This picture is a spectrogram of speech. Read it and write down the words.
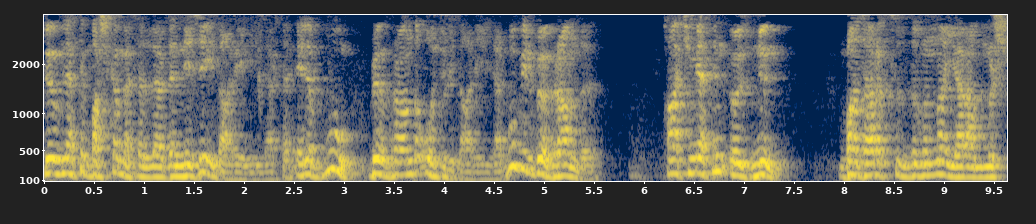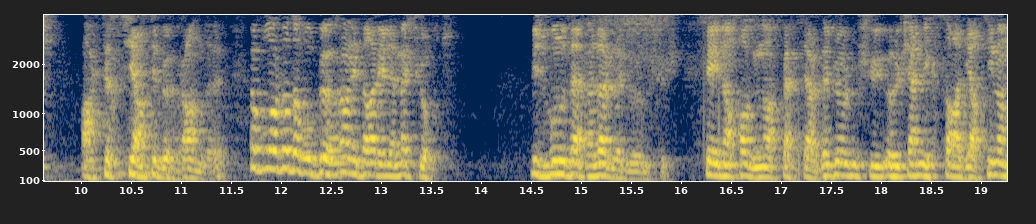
dövləti başqa məsələlərdə necə idarə edirlərsə, elə bu böhranda o cür idarə edirlər. Bu bir böhrandır. Hakimiyyətin özünün bacarıqsızlığından yaranmış artıq siyasi böhrandır. Və bunlarda da bu böhran idarə eləmək yoxdur. Biz bunu dəfələrlə görmüşük. Beynəlxalq münasibətlərdə görmüşük, ölkənin iqtisadiyyatı ilə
